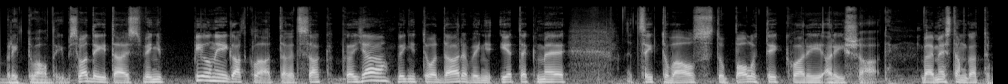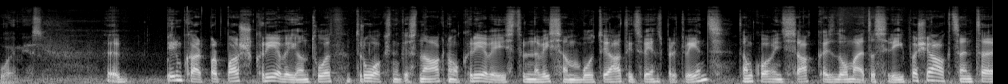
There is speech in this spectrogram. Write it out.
britu valdības vadītājs. Viņi pilnīgi atklāti saka, ka jā, viņi to dara, viņi ietekmē citu valstu politiku arī, arī šādi. Vai mēs tam gatavojamies? E, pirmkārt, par pašu Krieviju un to troksni, kas nāk no Krievijas, tur nevisam būtu jātic viens pret viens. Tam, ko viņi saka, es domāju, tas ir īpaši jāakcentē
